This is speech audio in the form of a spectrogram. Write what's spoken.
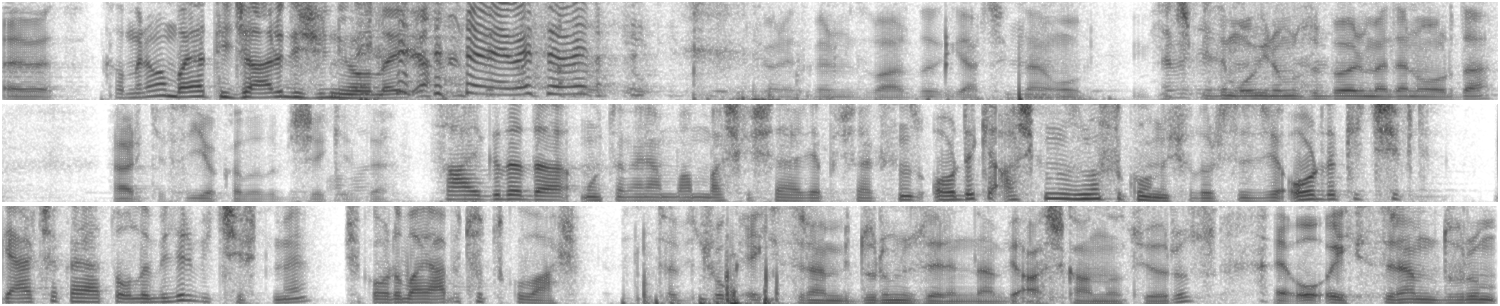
Evet. Kameraman bayağı ticari düşünüyor olayı. evet evet. Yönetmenimiz vardı. Gerçekten o hiç bizim oyunumuzu bölmeden orada herkesi yakaladı bir şekilde. Saygıda da muhtemelen bambaşka şeyler yapacaksınız. Oradaki aşkınız nasıl konuşulur sizce? Oradaki çift gerçek hayatta olabilir bir çift mi? Çünkü orada bayağı bir tutku var. Tabii çok ekstrem bir durum üzerinden bir aşk anlatıyoruz. E, o ekstrem durum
